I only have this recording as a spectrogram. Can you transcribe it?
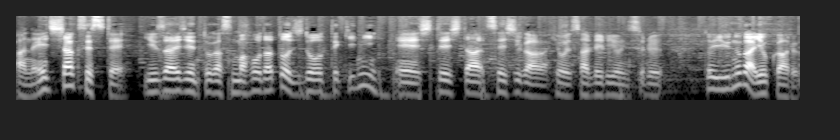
あの H アクセスでユーザーエージェントがスマホだと自動的に、え指定した静止画が表示されるようにするというのがよくある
